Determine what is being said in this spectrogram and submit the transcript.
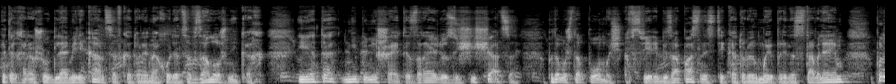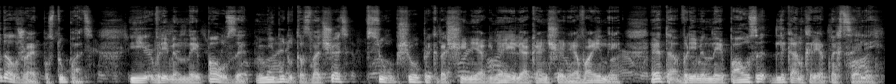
это хорошо для американцев, которые находятся в заложниках, и это не помешает Израилю защищаться, потому что помощь в сфере безопасности, которую мы предоставляем, предоставляем, продолжает поступать. И временные паузы не будут означать всеобщего прекращения огня или окончания войны. Это временные паузы для конкретных целей.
